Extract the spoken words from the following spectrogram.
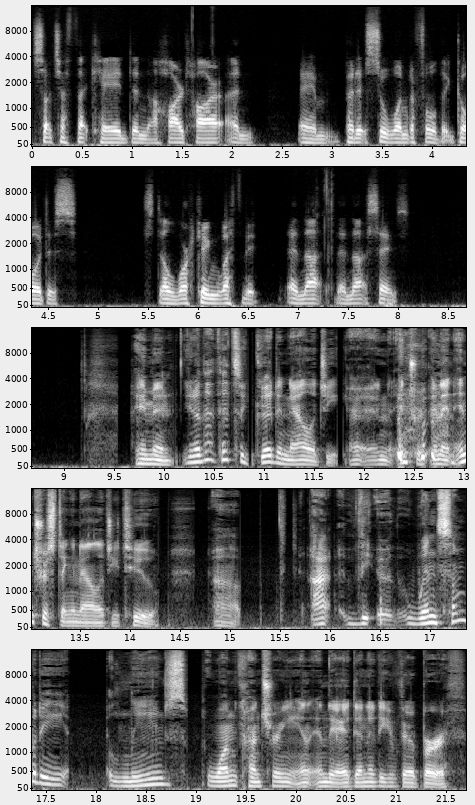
such a thick head and a hard heart, and um, but it's so wonderful that God is still working with me in that in that sense. Amen. You know that that's a good analogy, uh, an inter- and an interesting analogy too. Uh, I, the uh, when somebody leaves one country and, and the identity of their birth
